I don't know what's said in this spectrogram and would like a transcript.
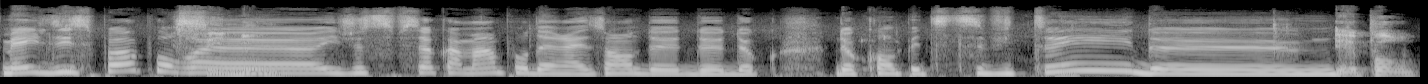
Mais ils disent pas pour euh, ils justifient ça comment? Pour des raisons de de, de, compétitivité de Et pour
